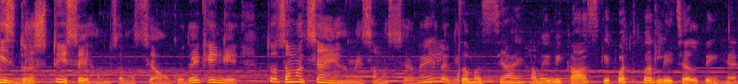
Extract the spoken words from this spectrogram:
इस दृष्टि से हम समस्याओं को देखेंगे तो समस्याएँ हमें समस्या नहीं लगे समस्याएँ हमें विकास के पथ पर ले चलती हैं।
